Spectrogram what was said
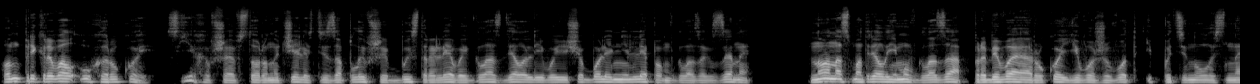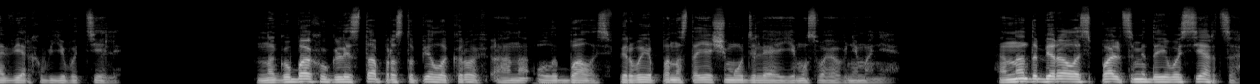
Он прикрывал ухо рукой. Съехавшая в сторону челюсть и заплывший быстро левый глаз делали его еще более нелепым в глазах Зены, но она смотрела ему в глаза, пробивая рукой его живот и потянулась наверх в его теле. На губах у глиста проступила кровь, а она улыбалась, впервые по-настоящему уделяя ему свое внимание. Она добиралась пальцами до его сердца,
